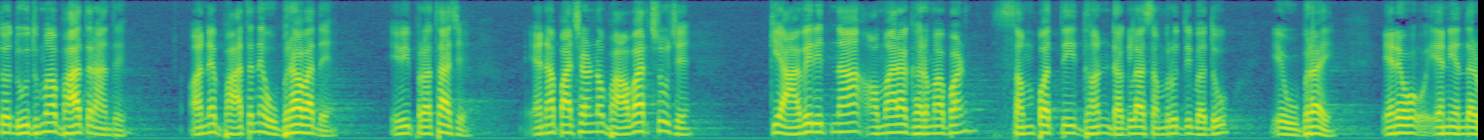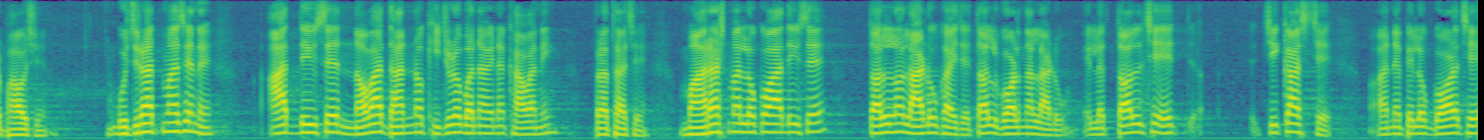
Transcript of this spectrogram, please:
તો દૂધમાં ભાત રાંધે અને ભાતને ઉભરાવા દે. એવી પ્રથા છે. એના પાછળનો ભાવાર્થ શું છે? કે આવી રીતના અમારા ઘરમાં પણ સંપત્તિ, ધન, ઢગલા, સમૃદ્ધિ બધું એ ઉભરાય. એનો, એની અંદર ભાવ છે. ગુજરાતમાં છે ને આ દિવસે નવા ધાનનો ખીચડો બનાવીને ખાવાની પ્રથા છે. મહારાષ્ટ્રમાં લોકો આ દિવસે તલનો લાડુ ખાય છે. તલ ગોળના લાડુ. એટલે તલ છે એ ચિકાસ છે. અને પેલો ગોળ છે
